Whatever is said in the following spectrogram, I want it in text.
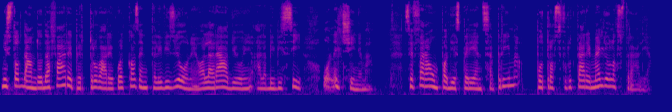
Mi sto dando da fare per trovare qualcosa in televisione o alla radio, alla BBC o nel cinema. Se farò un po' di esperienza prima, potrò sfruttare meglio l'Australia.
